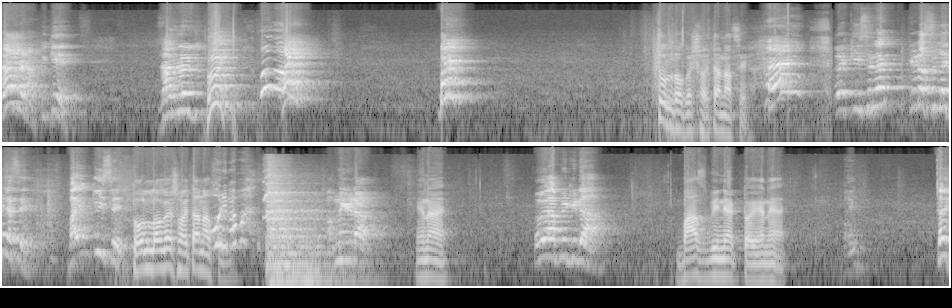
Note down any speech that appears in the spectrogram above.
হ্যাঁ বেটা তুই কে? ঝাড়ু দিয়ে- হুই! তোর লগে শয়তান আছে। এই কিসে রে কেডা সিলাইতেছে? ভাই কিসে তোর লগে শয়তান আছে। ওরে বাবা! আপনি কেডা? এনে আয় ওই আপনি কেডা? বাঁচবি না একটা এনে। তাই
